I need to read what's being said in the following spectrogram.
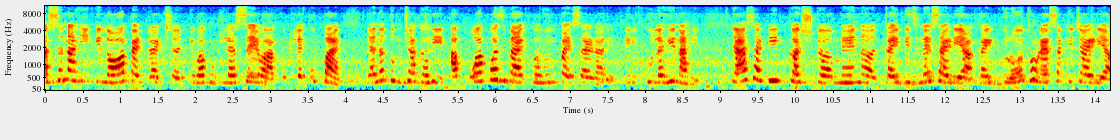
असं नाही की लॉ ऑफ अट्रॅक्शन किंवा कुठल्या सेवा कुठले उपाय यानं तुमच्या घरी आपोआपच बॅग भरून पैसा येणार. आहे बिलकुलही नाही. त्यासाठी कष्ट मेहनत काही बिझनेस आयडिया काही ग्रोथ होण्यासाठीच्या आयडिया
